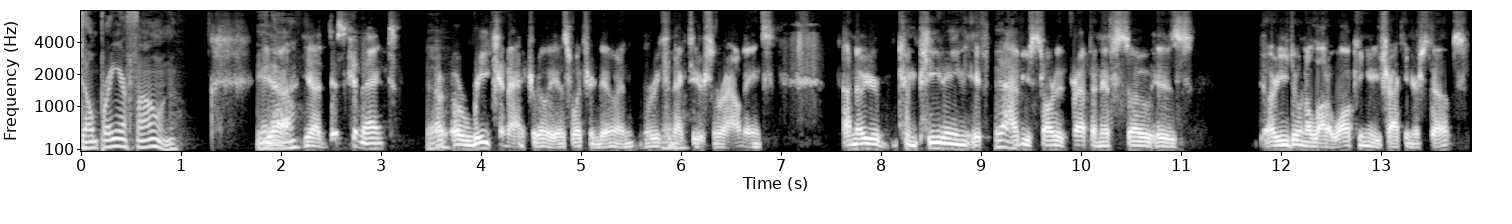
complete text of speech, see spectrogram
don't bring your phone. You yeah. Know? Yeah. Disconnect yeah. or, or, reconnect really is what you're doing reconnect yeah. to your surroundings i know you're competing if yeah. have you started prep and if so is are you doing a lot of walking? Are you tracking your steps?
